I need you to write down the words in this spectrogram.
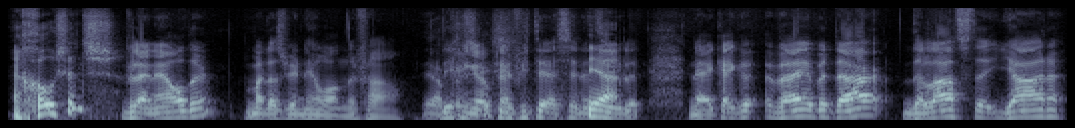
En Goossens? Glenn Elder, maar dat is weer een heel ander verhaal. Ja, die ging ook naar Vitesse Ja. natuurlijk. Nee, kijk, wij hebben daar de laatste jaren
